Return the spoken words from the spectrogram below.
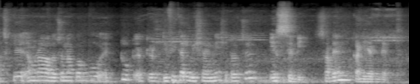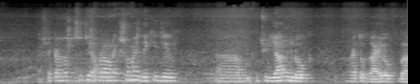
আজকে আমরা আলোচনা করব একটু একটা ডিফিকাল্ট বিষয় নিয়ে, সেটা হচ্ছে এসসিডি সাডেন কার্ডিয়াক ডেথ সেটা হচ্ছে যে আমরা অনেক সময় দেখি যে কিছু ইয়াং লোক, হয়তো গায়ক বা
